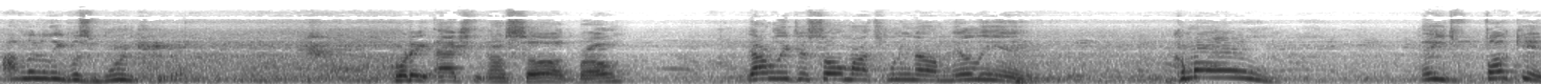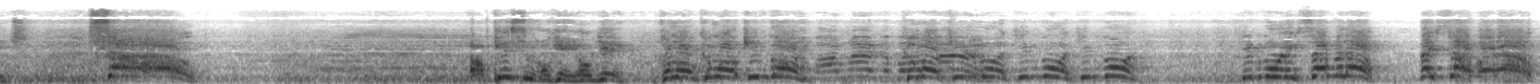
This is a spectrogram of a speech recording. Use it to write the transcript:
I literally was one kill. Or they actually unsubbed, bro. Y'all really just sold my 29 million. Come on. They fucking sub. Oh, pissing. Okay, oh yeah. Come on, come on, keep going. Come on, keep going, keep going, keep going. Keep going. They sub it up. They sub it up.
